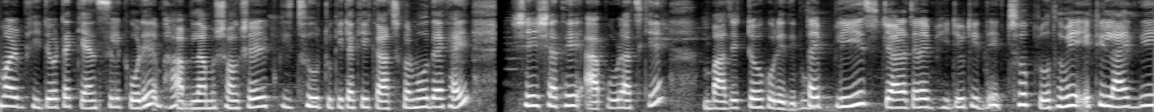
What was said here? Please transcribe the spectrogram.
আমার ভিডিওটা ক্যান্সেল করে ভাবলাম সংসারের কিছু টুকিটাকি কাজকর্মও দেখাই। সেই সাথে আপুর আজকে বাজেটটাও করে দিব। তাই প্লিজ যারা যারা ভিডিওটি দেখছ, প্রথমে একটি লাইক দিয়ে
